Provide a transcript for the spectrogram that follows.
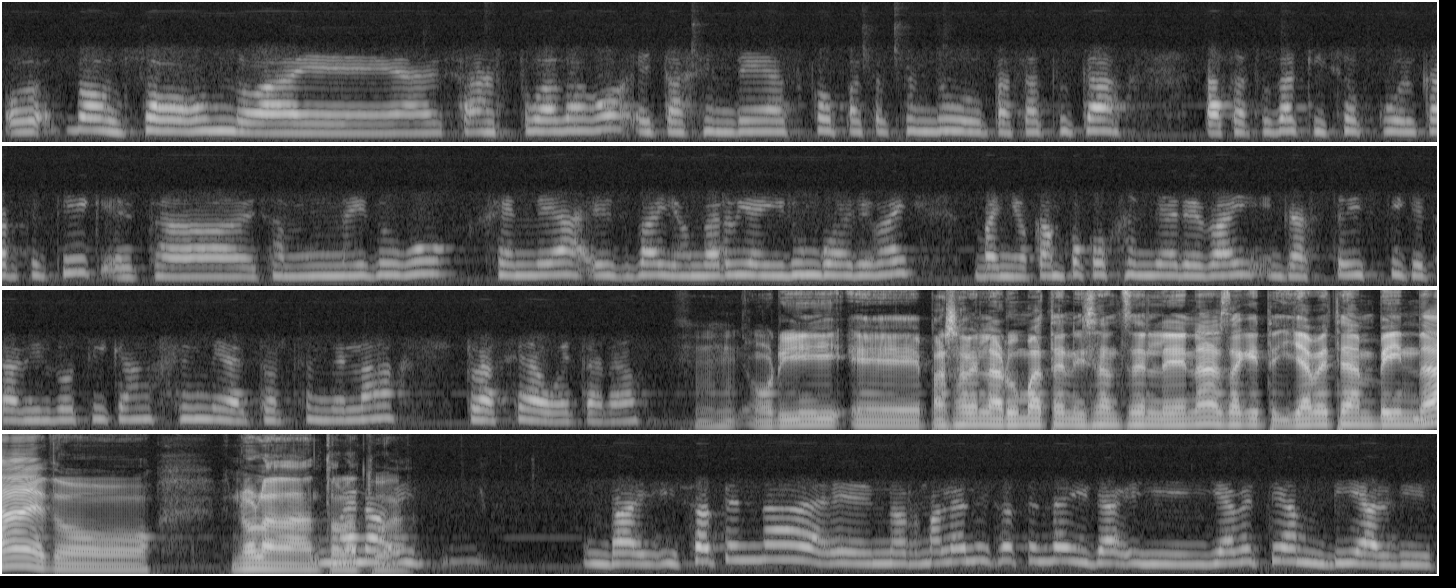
oso ondoa e, hartua dago, eta jende asko pasatzen du, pasatuta, pasatu da kizoku elkartetik eta esan nahi dugu jendea ez bai ondarbia irungo ere bai, baino kanpoko jendea ere bai gazteiztik eta bilbotikan jendea etortzen dela klase hauetara. Mhm. Hori e, pasaben larun baten izan zen lehena, ez dakit, hilabetean behin da edo nola da antolatua? bai, izaten da, e, normalean izaten da, hilabetean bi aldiz.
